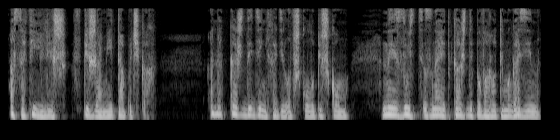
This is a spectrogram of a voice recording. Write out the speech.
а София лишь в пижаме и тапочках. Она каждый день ходила в школу пешком, наизусть знает каждый поворот и магазин.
